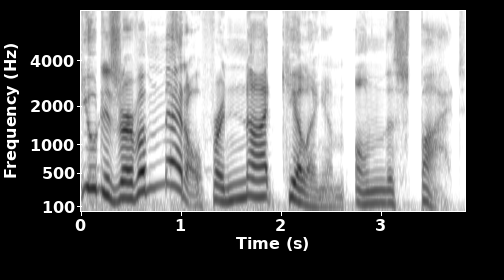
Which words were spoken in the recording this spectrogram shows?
You deserve a medal for not killing him on the spot.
